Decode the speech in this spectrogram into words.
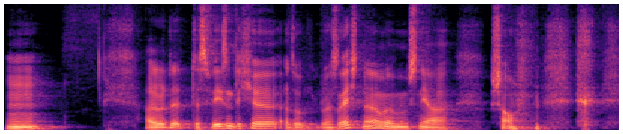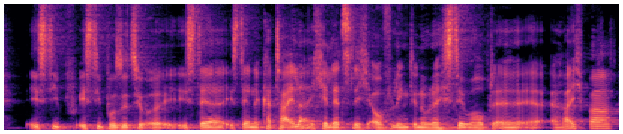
Mhm. Also das Wesentliche, also du hast recht, ne? Wir müssen ja schauen, ist die, ist die Position, ist der, ist der eine Karteileiche letztlich auf LinkedIn oder ist der überhaupt äh, erreichbar?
